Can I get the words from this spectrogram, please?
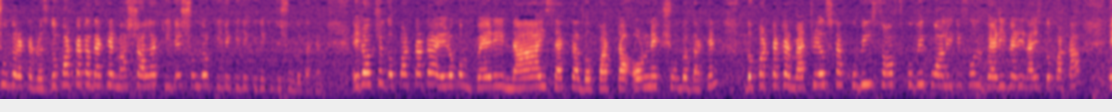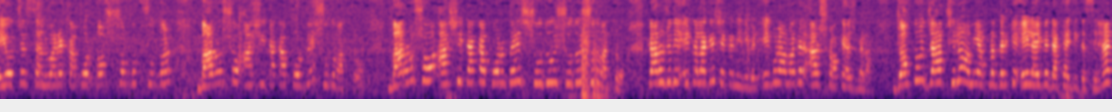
সুন্দর একটা ড্রেস দোপাট্টাটা দেখেন মাশাআল্লাহ কি যে সুন্দর কি যে কি যে কি যে কি যে সুন্দর দেখেন। এটা হচ্ছে দোপাট্টাটা এরকম ভেরি নাইস একটা দোপাট্টা অনেক সুন্দর দেখেন। দোপাট্টাটার ম্যাটেরিয়ালসটা খুবই সফট খুবই qualityful very very nice dupatta. এই হচ্ছে সালোয়ারের কাপড়, অসম্ভব সুন্দর। বারোশো আশি টাকা পড়বে শুধুমাত্র। বারোশো আশি টাকা পড়বে শুধু শুধু, শুধুমাত্র। কারও যদি এটা লাগে, সেটা নিয়ে নেবেন। এগুলো আমাদের আর স্টকে আসবে না। যত যা ছিল আমি আপনাদেরকে এই লাইভে দেখাই দিতেছি হ্যাঁ?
